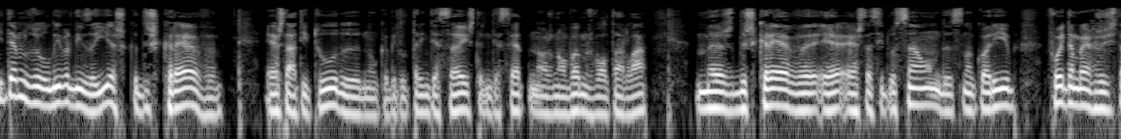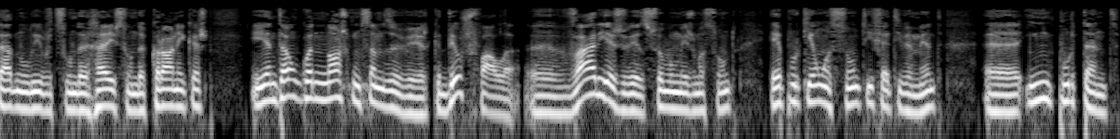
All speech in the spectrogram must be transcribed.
E temos o livro de Isaías que descreve esta atitude no capítulo 36, 37, nós não vamos voltar lá, mas descreve esta situação de Senacorib. Foi também registrado no livro de Segunda Reis, Segunda Crónicas. E então, quando nós começamos a ver que Deus fala uh, várias vezes sobre o mesmo assunto, é porque é um assunto efetivamente uh, importante.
